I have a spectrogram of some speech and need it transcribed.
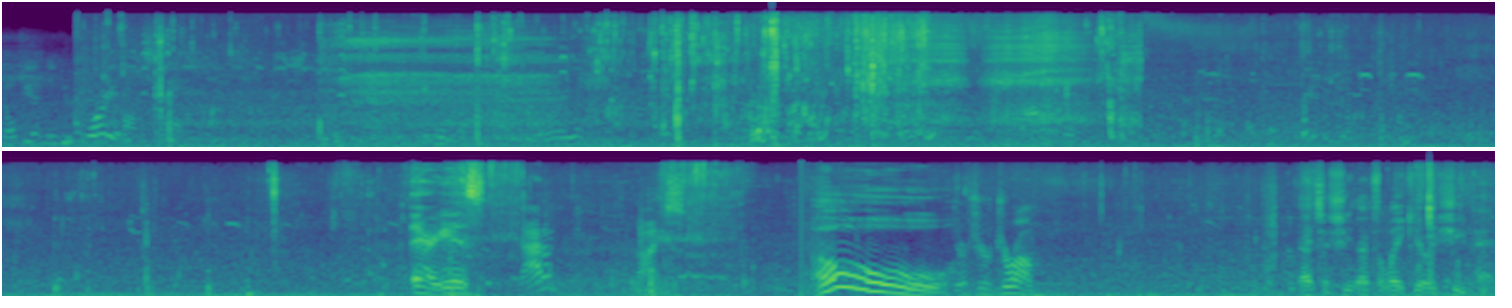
Don't be, you don't worry about There he is. Got him? Nice. Oh. There's your drum. That's a sheep. That's a Lake Erie sheephead.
